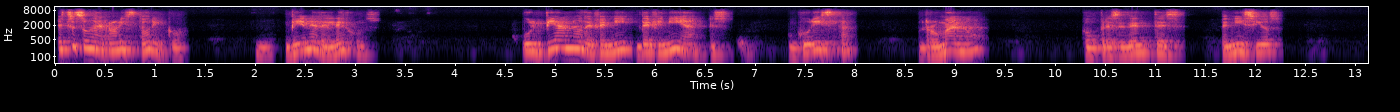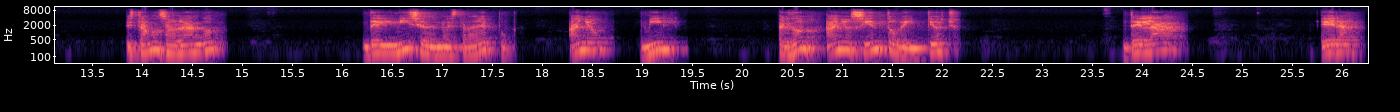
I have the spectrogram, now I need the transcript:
Esto es un error histórico, viene de lejos. Ulpiano definía, es un jurista romano con precedentes fenicios. Estamos hablando del inicio de nuestra época, año 1000, perdón, año 128 de la era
